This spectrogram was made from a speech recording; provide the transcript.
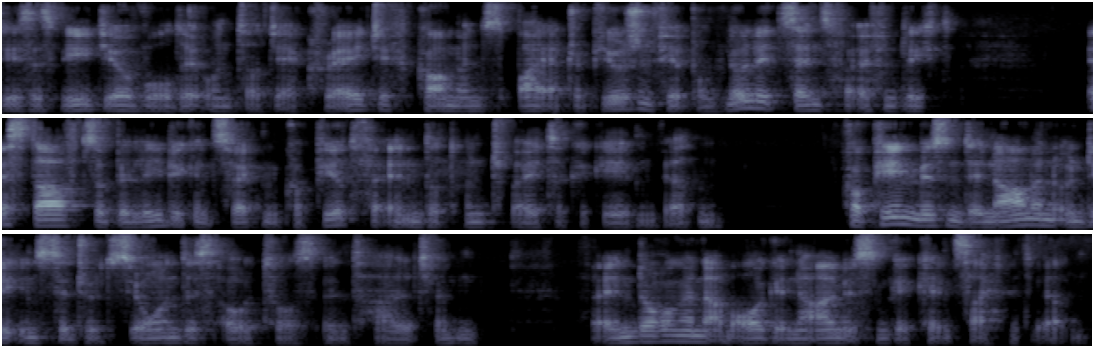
Dieses Video wurde unter der Creative Commons by Attribution 4.0 Lizenz veröffentlicht. Es darf zu beliebigen Zwecken kopiert, verändert und weitergegeben werden. Kopien müssen den Namen und die Institution des Autors enthalten. Veränderungen am Original müssen gekennzeichnet werden.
